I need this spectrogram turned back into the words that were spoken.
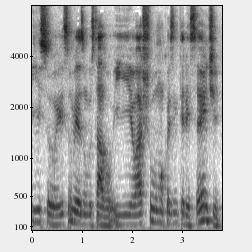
Isso, isso mesmo, Gustavo. E eu acho uma coisa interessante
